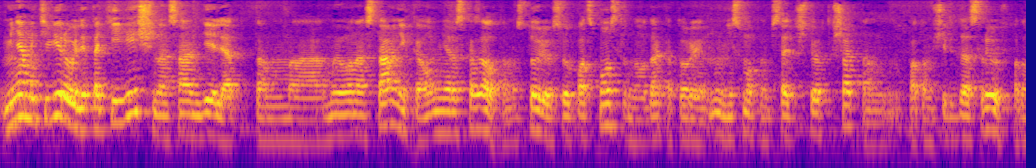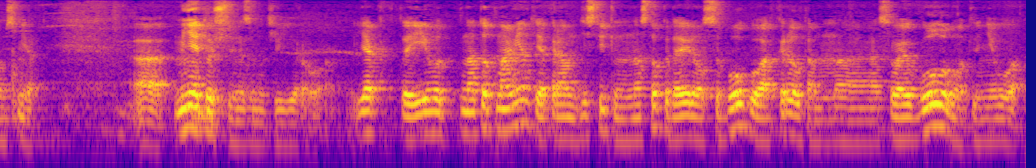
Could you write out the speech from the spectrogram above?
меня мотивировали такие вещи, на самом деле, от там, а, моего наставника. Он мне рассказал там, историю своего подспонсорного, да, который ну, не смог написать четвертый шаг, там, потом череда срывов, потом смерть. А, меня это очень сильно замотивировало я как-то, и вот на тот момент я прям действительно настолько доверился Богу, открыл там а, свою голову для Него,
